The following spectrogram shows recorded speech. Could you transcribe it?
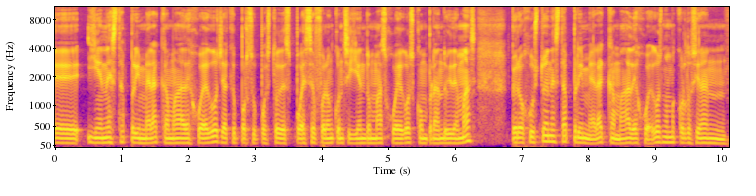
eh, y en esta primera camada de juegos, ya que por supuesto después se fueron consiguiendo más juegos, comprando y demás, pero justo en esta primera camada de juegos, no me acuerdo si eran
